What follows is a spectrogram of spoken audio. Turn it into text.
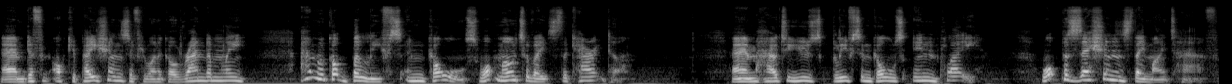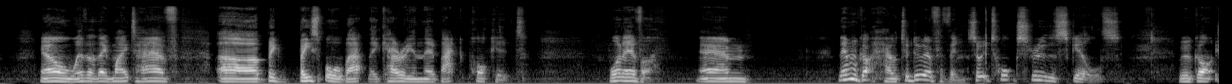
um, different occupations if you want to go randomly, and we've got beliefs and goals. What motivates the character? Um, how to use beliefs and goals in play. What possessions they might have. You know, whether they might have a big baseball bat they carry in their back pocket. Whatever. Um, then we've got how to do everything. So it talks through the skills. We've got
